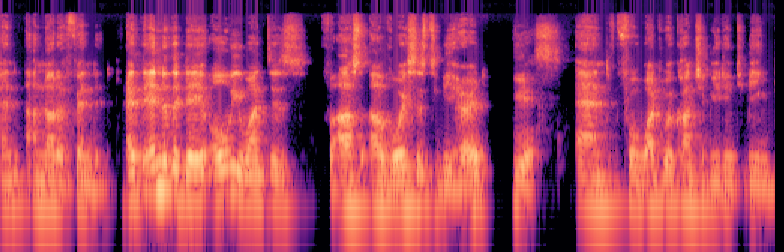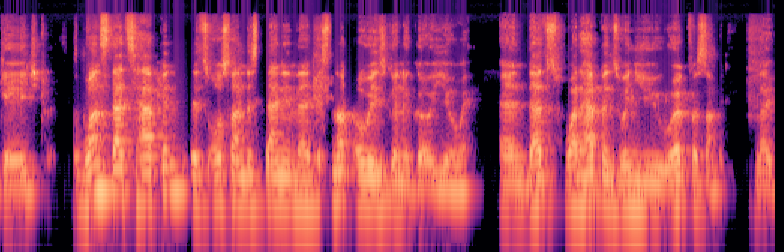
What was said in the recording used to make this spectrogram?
and are not offended. At the end of the day, all we want is for us, our voices to be heard yes and for what we're contributing to be engaged with. Once that's happened, it's also understanding that it's not always going to go your way. And that's what happens when you work for somebody. Like,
